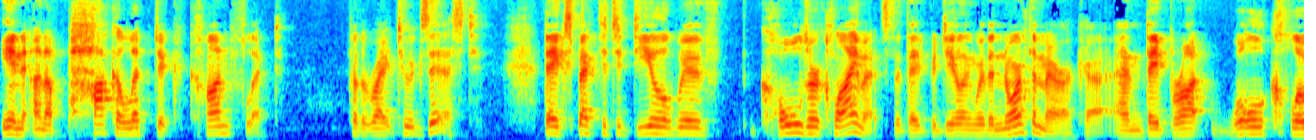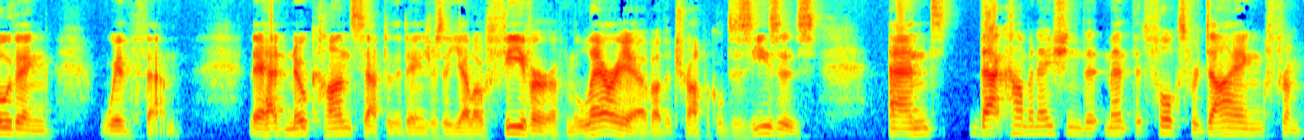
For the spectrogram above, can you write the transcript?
in an apocalyptic conflict for the right to exist. They expected to deal with colder climates that they'd be dealing with in North America, and they brought wool clothing with them. They had no concept of the dangers of yellow fever, of malaria, of other tropical diseases, And that combination that meant that folks were dying from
